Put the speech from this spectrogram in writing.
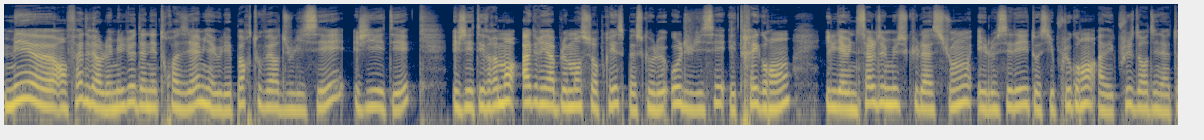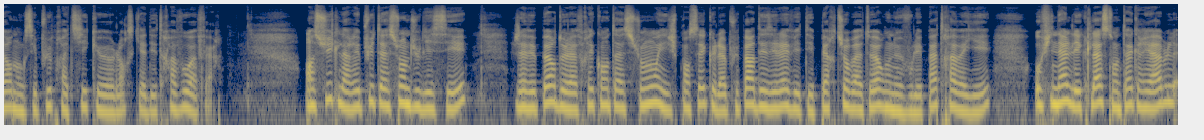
Mais euh, en fait, vers le milieu d'année troisième, il y a eu les portes ouvertes du lycée, j'y étais, et j'ai été vraiment agréablement surprise parce que le hall du lycée est très grand, il y a une salle de musculation et le CD est aussi plus grand avec plus d'ordinateurs, donc c'est plus pratique euh, lorsqu'il y a des travaux à faire. Ensuite, la réputation du lycée. J'avais peur de la fréquentation et je pensais que la plupart des élèves étaient perturbateurs ou ne voulaient pas travailler. Au final, les classes sont agréables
